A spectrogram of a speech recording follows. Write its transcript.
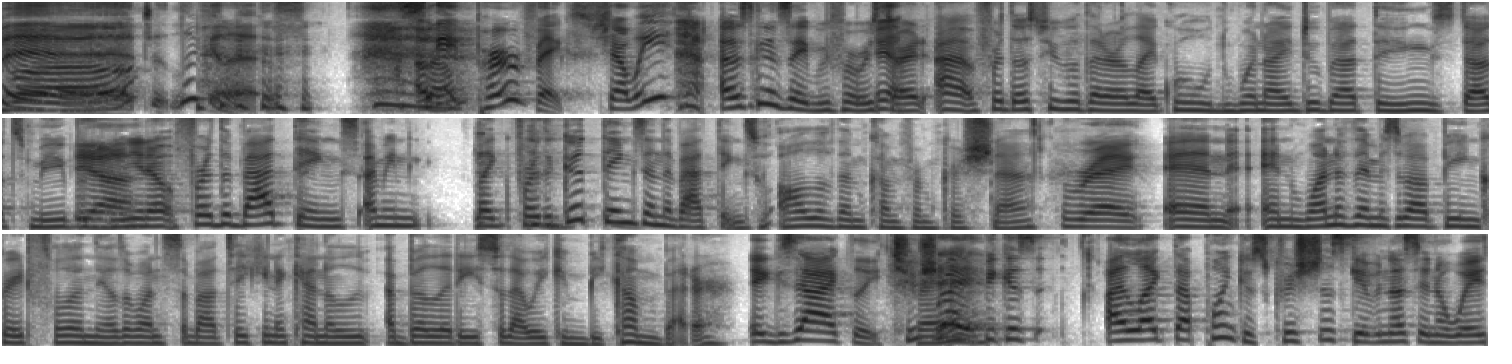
it. Look at us. okay, perfect. Shall we? I was going to say before we start, uh, for those people that are like, well, when I do bad things, that's me. But, Yeah. you know, for the bad things, I mean, like for the good things and the bad things, all of them come from Krishna. Right. And and one of them is about being grateful, and the other one's about taking accountability so that we can become better. Exactly. Touche. Right. Because I like that point because Krishna's given us, in a way,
